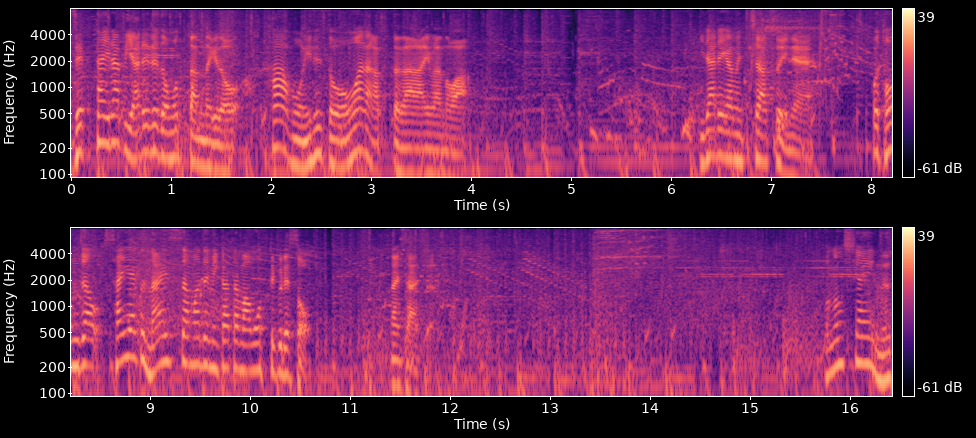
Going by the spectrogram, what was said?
絶対ラビやれると思ったんだけど、カーボンいると思わなかったな、今のは。左がめっちゃ熱いね。これ飛んじゃおう。最悪ナイス様で味方守ってくれそう。ナイスナイス。この試合塗っ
